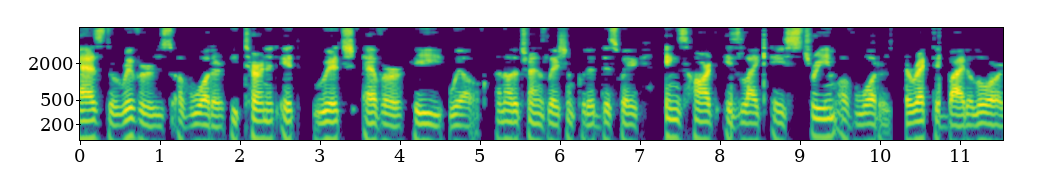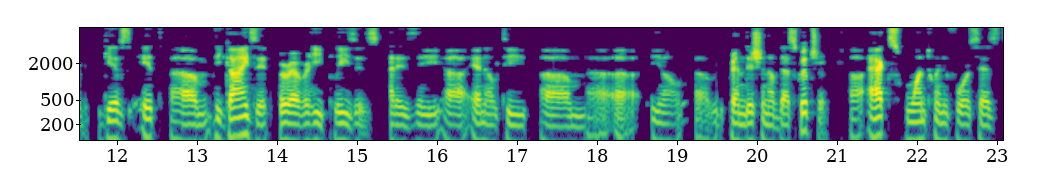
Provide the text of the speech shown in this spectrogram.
As the rivers of water, he turneth it whichever he will. Another translation put it this way king's heart is like a stream of waters directed by the Lord. He gives it, um, he guides it wherever he pleases. That is the uh, NLT, um, uh, uh, you know, uh, rendition of that scripture. Uh, Acts 124 says,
